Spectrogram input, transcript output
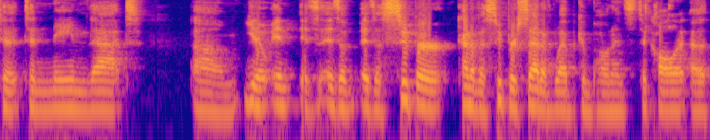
to to name that. Um, you know, in, as, as a as a super kind of a superset of web components to call it a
